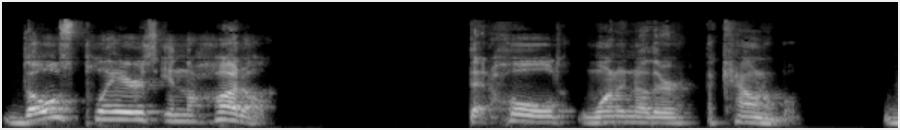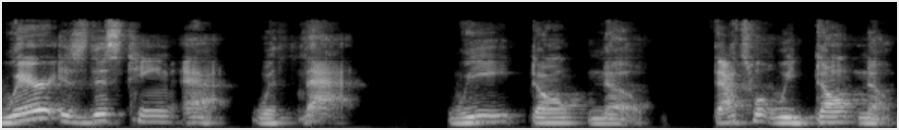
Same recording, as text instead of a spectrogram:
those players in the huddle that hold one another accountable. Where is this team at with that? We don't know. That's what we don't know.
